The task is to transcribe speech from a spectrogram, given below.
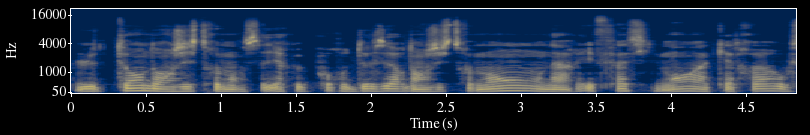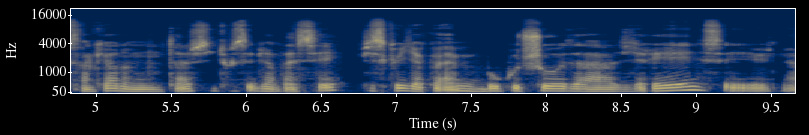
le temps d'enregistrement. C'est-à-dire que pour deux heures d'enregistrement, on arrive facilement à quatre heures ou cinq heures de montage si tout s'est bien passé, puisqu'il y a quand même beaucoup de choses à virer. C'est une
